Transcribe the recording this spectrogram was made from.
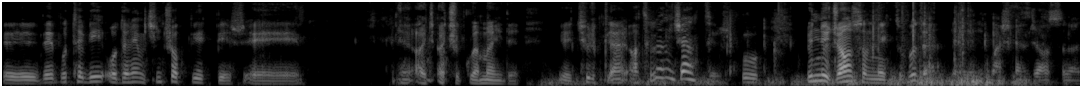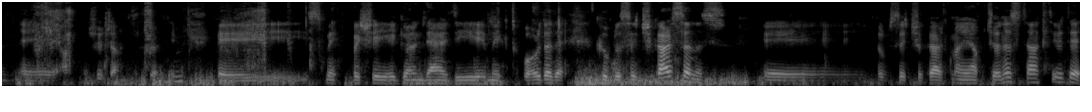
E, ve bu tabii o dönem için çok büyük bir e, açıklamaydı. E, Türkler hatırlanacaktır. Bu ünlü Johnson mektubu da e, Başkan Johnson'ın e, 63 64 değil mi? E, İsmet Paşa'ya gönderdiği mektup. Orada da Kıbrıs'a çıkarsanız e, Kıbrıs'a çıkartma yaptığınız takdirde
